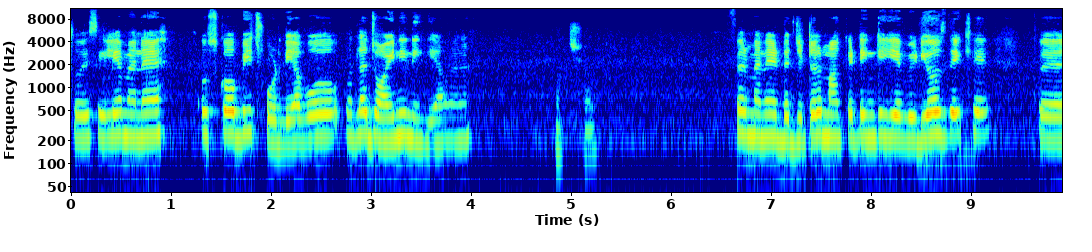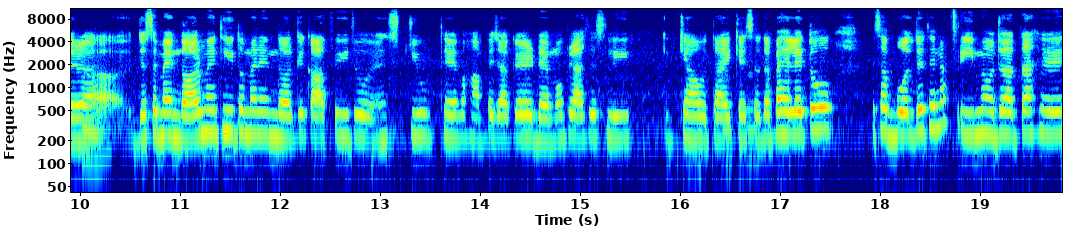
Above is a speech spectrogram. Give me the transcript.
तो इसीलिए मैंने उसको भी छोड़ दिया। वो मतलब ज्वाइन ही नहीं किया मैंने। अच्छा। फिर मैंने डिजिटल मार्केटिंग के ये वीडियोस देखे। फिर हम्म। जैसे मैं इंदौर में थी तो मैंने इंदौर के काफ़ी जो इंस्टीट्यूट थे वहाँ पे जाकर डेमो क्लासेस ली कि क्या होता है अच्छा। कैसे होता है। पहले तो सब बोलते थे ना फ्री में हो जाता है।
